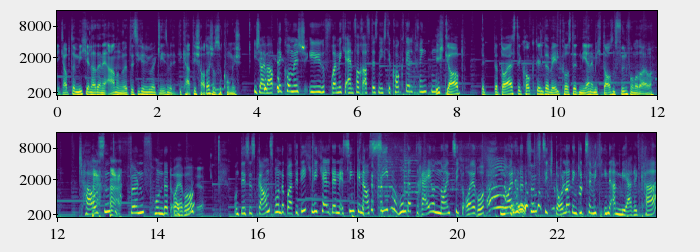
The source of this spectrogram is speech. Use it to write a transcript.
Ich glaube, der Michael hat eine Ahnung. Er hat das sicher schon mal gelesen, weil die Kathi schaut auch schon so komisch. Ich schaue überhaupt nicht komisch. Ich freue mich einfach auf das nächste Cocktail trinken. Ich glaube, der, der teuerste Cocktail der Welt kostet mehr, nämlich 1500 Euro. 1500 Euro. Ja. Und das ist ganz wunderbar für dich, Michael, denn es sind genau 793 Euro, 950 Dollar, den gibt es nämlich in Amerika.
